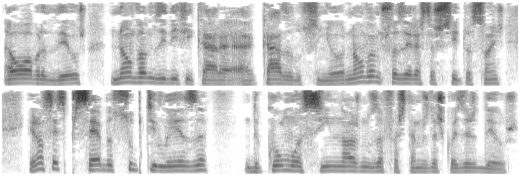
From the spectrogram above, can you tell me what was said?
a obra de Deus, não vamos edificar a casa do Senhor, não vamos fazer estas situações. Eu não sei se percebe a subtileza de como assim nós nos afastamos das coisas de Deus.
